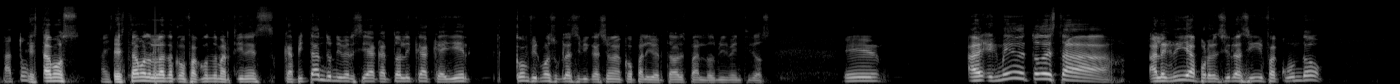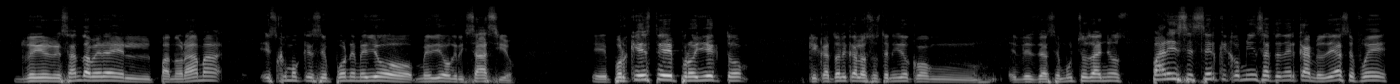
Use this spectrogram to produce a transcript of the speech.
Pato. Estamos, estamos hablando con Facundo Martínez, capitán de Universidad Católica, que ayer confirmó su clasificación a Copa Libertadores para el 2022. Eh, en medio de toda esta alegría, por decirlo así, Facundo, regresando a ver el panorama, es como que se pone medio, medio grisáceo. Eh, porque este proyecto que Católica lo ha sostenido con, eh, desde hace muchos años, parece ser que comienza a tener cambios. Ya se fue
